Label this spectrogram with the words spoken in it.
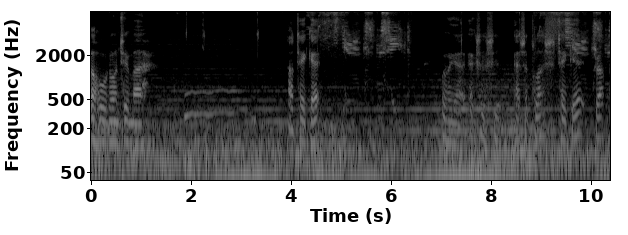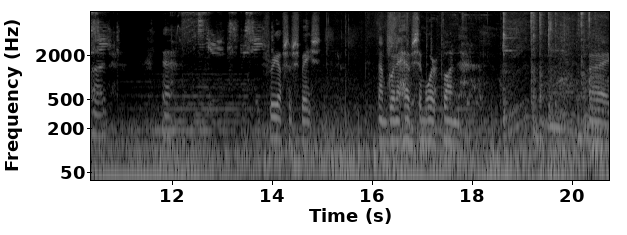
I'll hold on to my... I'll take that. What we got? Exosuit as a plus. Take that. Drop pod. Yeah. Free up some space. I'm going to have some more fun. Alright.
